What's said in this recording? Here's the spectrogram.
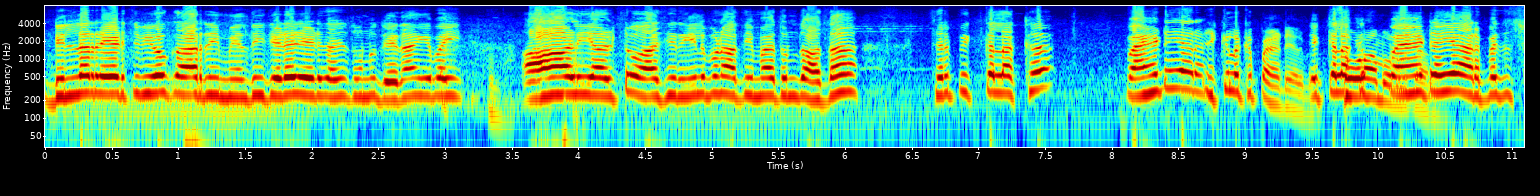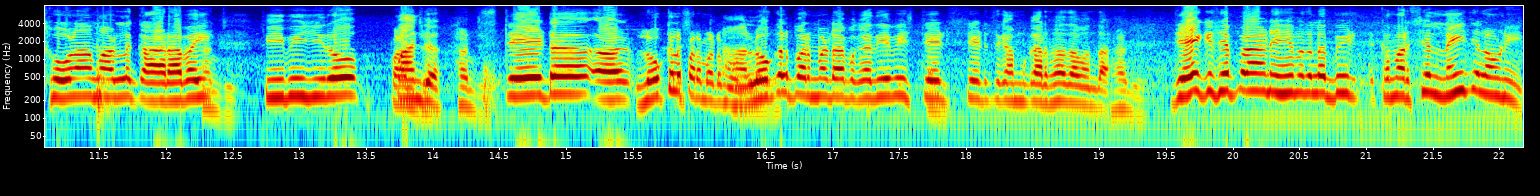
ਡੀਲਰ ਰੇਟ 'ਚ ਵੀ ਉਹ ਕਾਰ ਨਹੀਂ ਮਿਲਦੀ ਜਿਹੜੇ ਰੇਟ ਅਸੀਂ ਤੁਹਾਨੂੰ ਦੇ ਦਾਂਗੇ ਬਈ। ਆਹ ਵਾਲੀ ਅਲਟੋ ਆ ਸੀ ਰੀਲ ਬਣਾਤੀ ਮੈਂ ਤੁਹਾਨੂੰ ਦੱਸਦਾ ਸਿਰਫ 1 ਲੱਖ 65000 1 ਲੱਖ 65000 1 ਲੱਖ 65000 ਰੁਪਏ ਚ 16 ਮਾਡਲ ਕਾਰ ਆ ਬਾਈ। PB05 ਹਾਂਜੀ। ਸਟੇਟ ਲੋਕਲ ਪਰਮਿਟ ਹਾਂ ਲੋਕਲ ਪਰਮਿਟ ਆਪ ਕਹਦੀ ਵੀ ਸਟੇਟ ਸਟੇਟ ਚ ਕੰਮ ਕਰ ਸਕਦਾ ਬੰਦਾ। ਹਾਂਜੀ। ਜੇ ਕਿਸੇ ਭਰਾ ਨੇ ਇਹ ਮਤਲਬ ਵੀ ਕਮਰਸ਼ੀਅਲ ਨਹੀਂ ਚਲਾਉਣੀ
